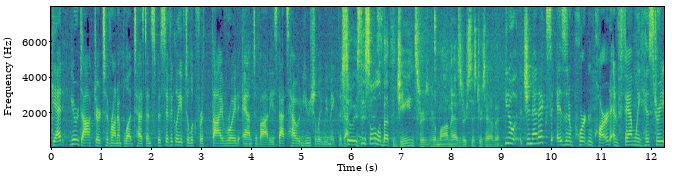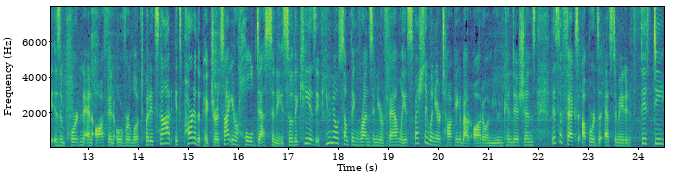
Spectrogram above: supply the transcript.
get your doctor to run a blood test, and specifically you have to look for thyroid antibodies. That's how usually we make the diagnosis. So is this all about the genes? Her, her mom has it, her sisters have it? You know, genetics is an important part, and family history is important and often overlooked, but it's not, it's part of the picture. It's not your whole destiny. So the key is if you know something runs in your family, especially when you're talking about autoimmune conditions, this affects upwards estimated 50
